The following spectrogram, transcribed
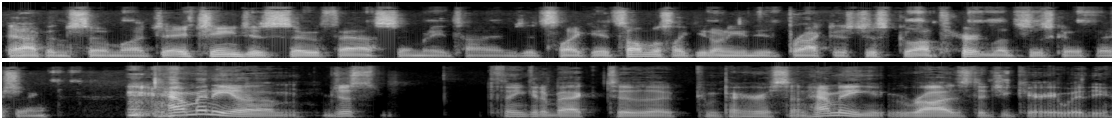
it happens so much. It changes so fast so many times. It's like, it's almost like you don't even need to practice. Just go out there and let's just go fishing. How many, um, just thinking back to the comparison, how many rods did you carry with you?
